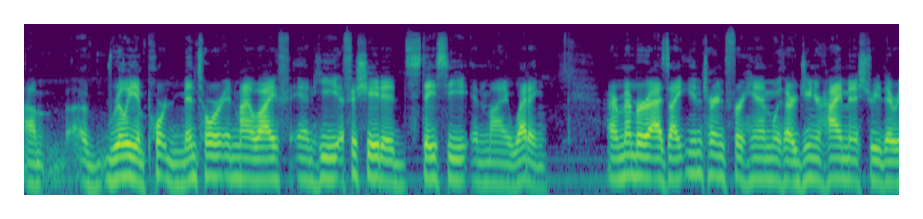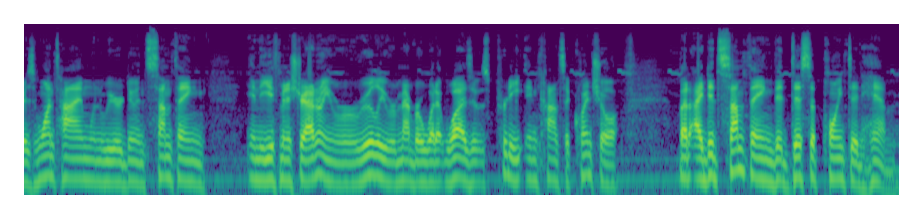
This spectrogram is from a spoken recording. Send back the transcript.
um, a really important mentor in my life, and he officiated Stacy in my wedding. I remember as I interned for him with our junior high ministry, there was one time when we were doing something in the youth ministry. I don't even really remember what it was. It was pretty inconsequential, but I did something that disappointed him,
